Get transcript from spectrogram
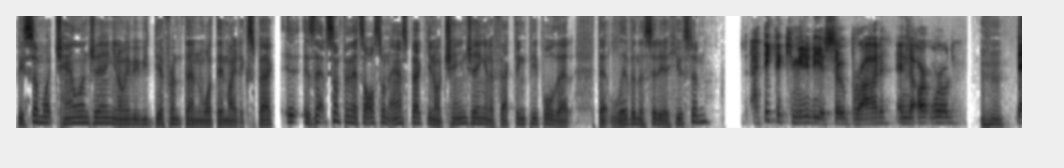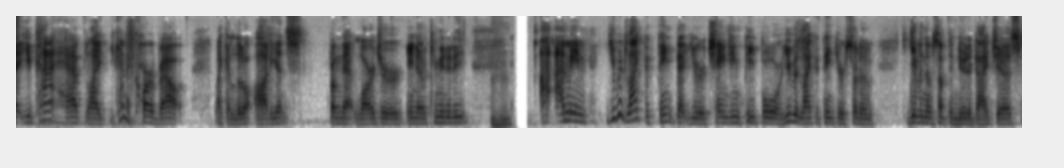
be somewhat challenging, you know, maybe be different than what they might expect. Is that something that's also an aspect, you know, changing and affecting people that that live in the city of Houston? I think the community is so broad in the art world mm-hmm. that you kind of have like you kind of carve out like a little audience from that larger you know community. Mm-hmm. I, I, mean, you would like to think that you're changing people, or you would like to think you're sort of giving them something new to digest.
